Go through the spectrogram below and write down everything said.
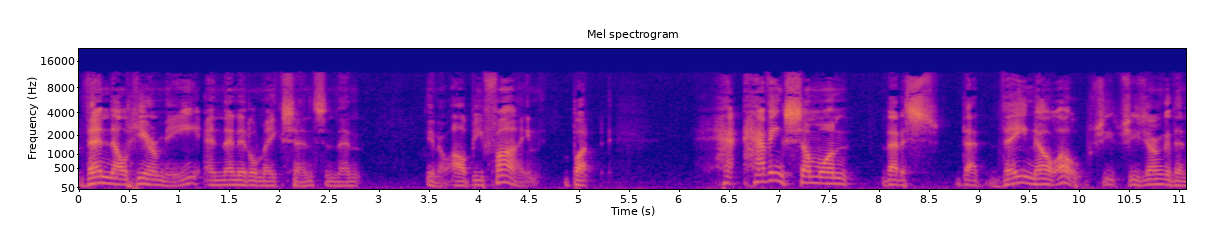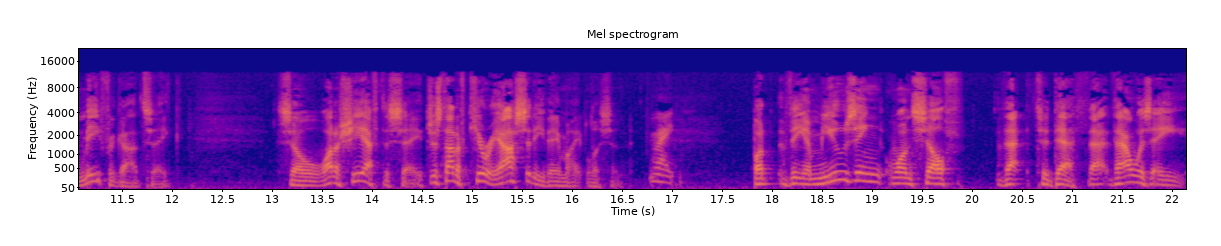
then they'll hear me and then it'll make sense and then you know, I'll be fine. But ha- having someone that is that they know, oh, she, she's younger than me, for God's sake. So what does she have to say? Just out of curiosity, they might listen. Right. But the amusing oneself that to death that that was a.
